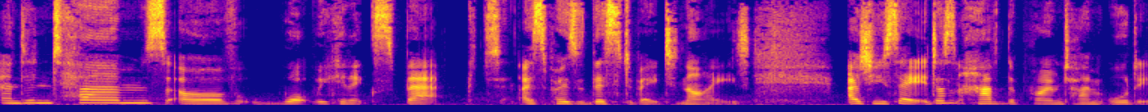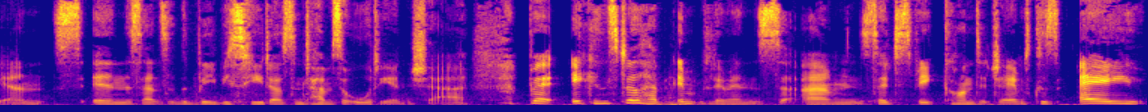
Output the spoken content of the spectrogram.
And in terms of what we can expect, I suppose, with this debate tonight, as you say, it doesn't have the primetime audience in the sense that the BBC does in terms of audience share, but it can still have influence, um, so to speak, can't it, James? Because A,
